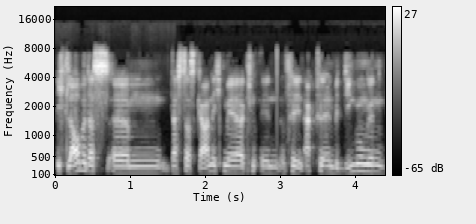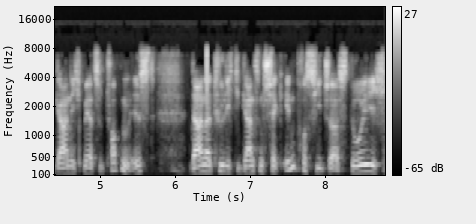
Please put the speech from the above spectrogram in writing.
ich glaube, dass, ähm, dass das gar nicht mehr in, für den aktuellen Bedingungen gar nicht mehr zu toppen ist, da natürlich die ganzen Check-in-Procedures durch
